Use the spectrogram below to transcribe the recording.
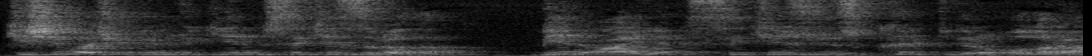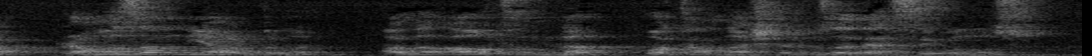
Kişi başı günlük 28 liradan bir aylık 840 lira olarak Ramazan yardımı adı altında vatandaşlarımıza destek olunsun.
